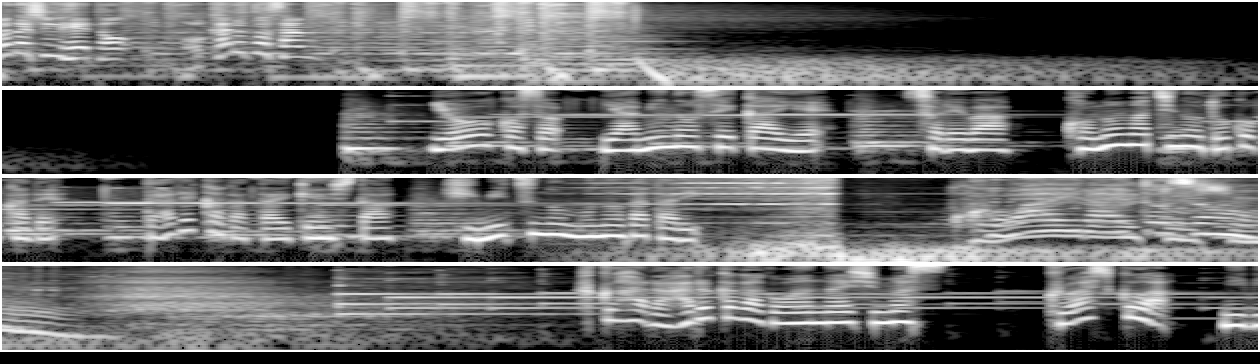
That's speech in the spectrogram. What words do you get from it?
島田秀平とオカルトさん。ようこそ闇の世界へ。それはこの街のどこかで誰かが体験した秘密の物語。怖いライトゾーン。福原遥がご案内します。詳しくは日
